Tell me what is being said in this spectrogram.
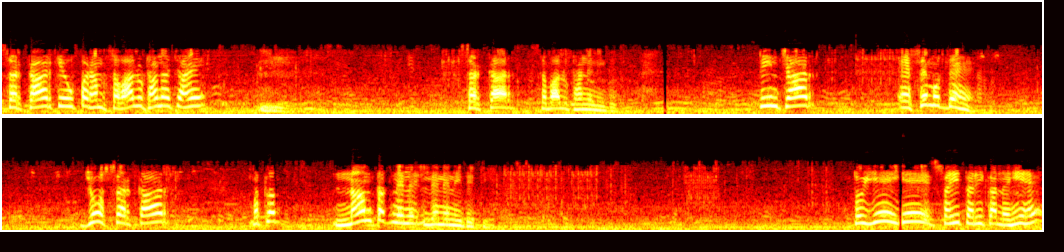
सरकार के ऊपर हम सवाल उठाना चाहें सरकार सवाल उठाने नहीं देती। तीन चार ऐसे मुद्दे हैं जो सरकार मतलब नाम तक लेने, नहीं देती। तो ये ये सही तरीका नहीं है।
